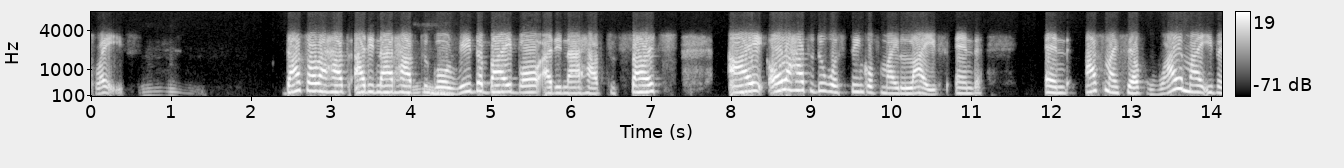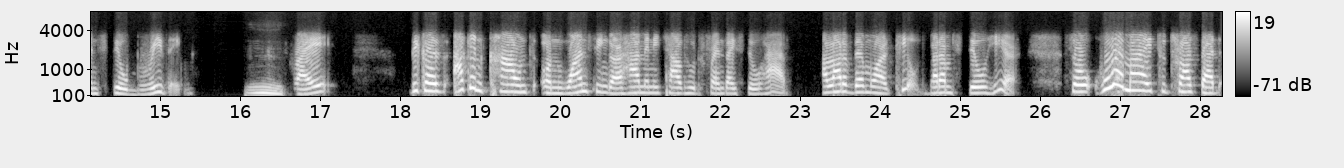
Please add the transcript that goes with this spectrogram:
place. Mm. That's all I had. I did not have mm. to go mm. read the Bible. I did not have to search. I all I had to do was think of my life and and ask myself, why am I even still breathing? Mm. Right? because I can count on one finger how many childhood friends I still have. A lot of them were killed, but I'm still here. So who am I to trust that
